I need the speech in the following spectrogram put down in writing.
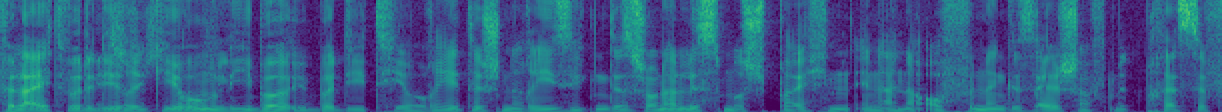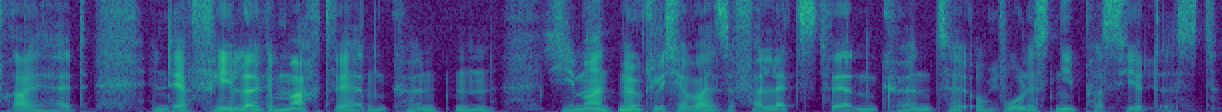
Vielleicht würde die Regierung lieber über die theoretischen Risiken des Journalismus sprechen, in einer offenen Gesellschaft mit Pressefreiheit, in der Fehler gemacht werden könnten, jemand möglicherweise verletzt werden könnte, obwohl es nie passiert ist.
